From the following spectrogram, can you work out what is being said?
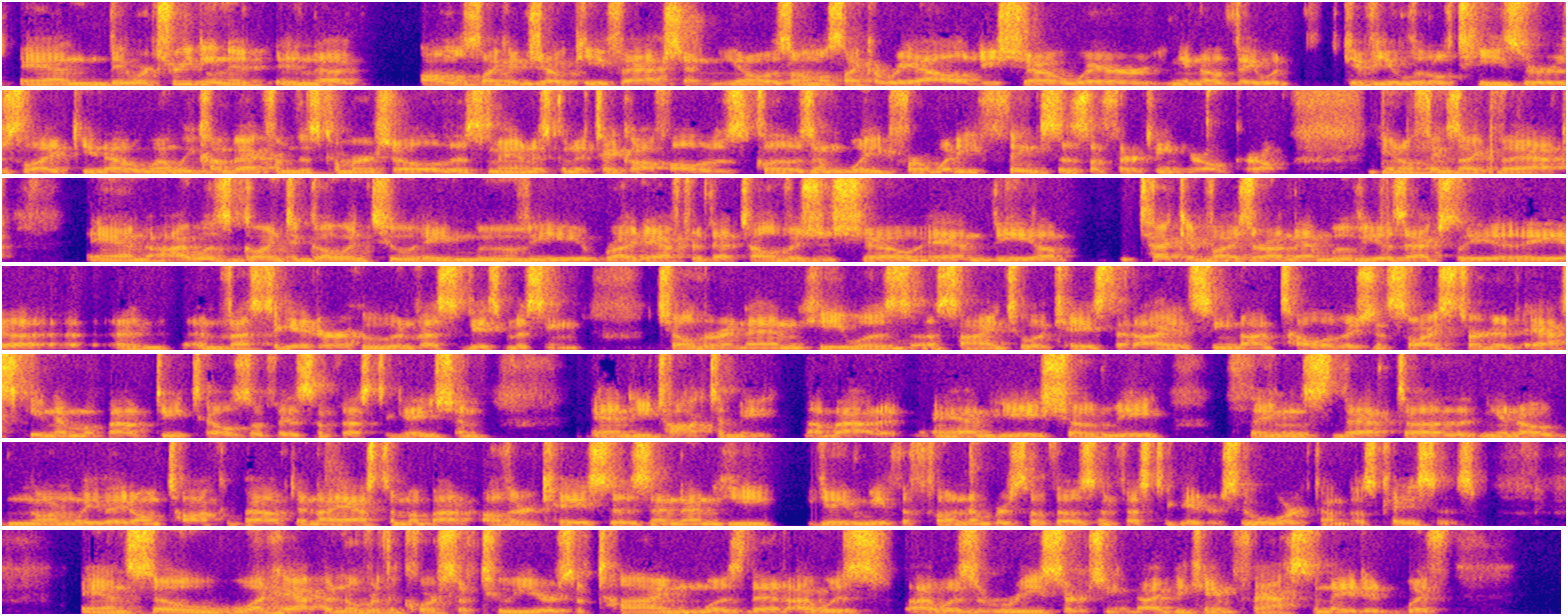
and they were treating it in a almost like a jokey fashion. You know, it was almost like a reality show where, you know, they would give you little teasers like, you know, when we come back from this commercial, this man is going to take off all of his clothes and wait for what he thinks is a 13 year old girl, you know, things like that. And I was going to go into a movie right after that television show, and the um, tech advisor on that movie is actually a uh, an investigator who investigates missing children, and he was assigned to a case that I had seen on television. So I started asking him about details of his investigation, and he talked to me about it, and he showed me things that uh, you know normally they don't talk about. And I asked him about other cases, and then he gave me the phone numbers of those investigators who worked on those cases. And so what happened over the course of 2 years of time was that I was I was researching. I became fascinated with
